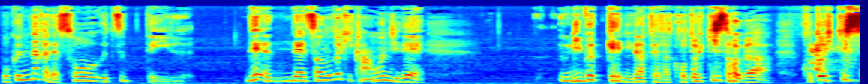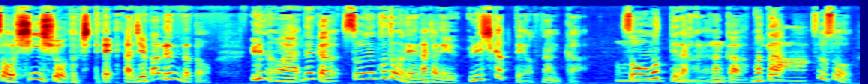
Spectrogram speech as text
僕の中ではそう映っている。で、で、その時観音寺で、売り物件になってた琴引き層が、琴引き層新章として始まるんだというのは、なんかそういうこともね、なんかね、嬉しかったよ。なんか、そう思ってたから、なんかまた、そうそう、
